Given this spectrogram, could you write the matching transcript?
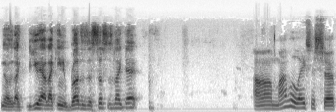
You know, like do you have like any brothers or sisters like that? Um, my relationship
